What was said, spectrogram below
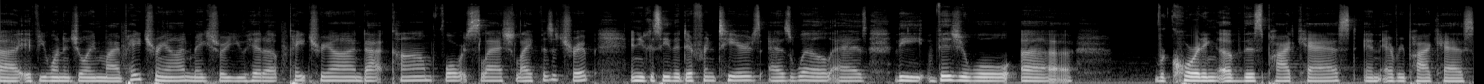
Uh, if you want to join my Patreon, make sure you hit up patreon.com forward slash life is a trip and you can see the different tiers as well as the visual uh, recording of this podcast and every podcast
